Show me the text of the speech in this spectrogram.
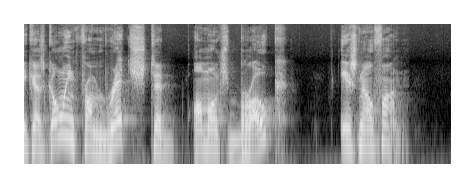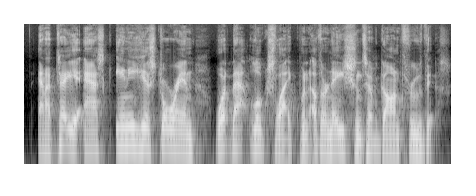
Because going from rich to almost broke is no fun. And I tell you, ask any historian what that looks like when other nations have gone through this.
